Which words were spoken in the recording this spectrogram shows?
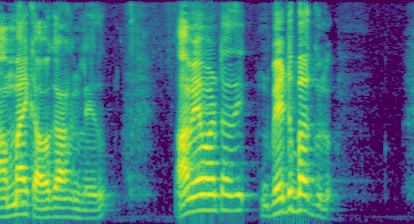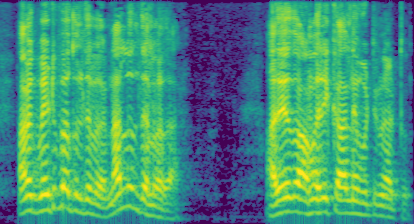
ఆ అమ్మాయికి అవగాహన లేదు. ఆమె ఏమంటుంది? బెడ్ బగ్గులు ఆమెకు బెడ్ బగ్గులు తెలియదా నల్లులు తెలియదా అదేదో అమెరికాలోనే పుట్టినట్టు.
